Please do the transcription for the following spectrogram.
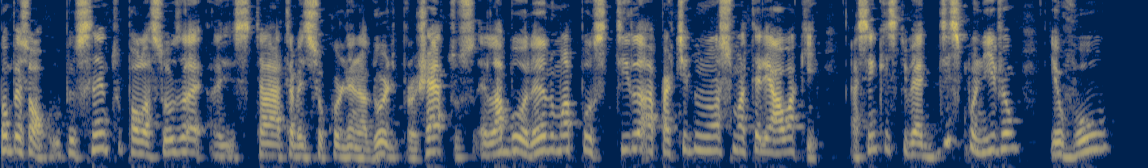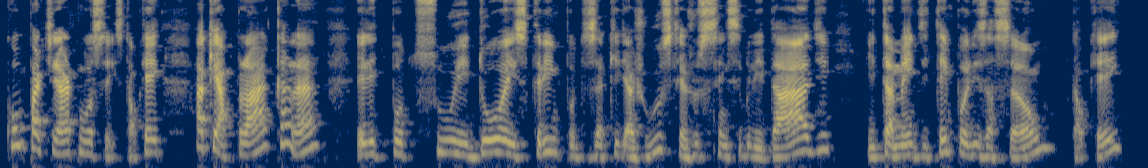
Bom, pessoal, o Centro Paula Souza está, através do seu coordenador de projetos, elaborando uma apostila a partir do nosso material aqui. Assim que estiver disponível, eu vou compartilhar com vocês, tá ok? Aqui a placa, né? Ele possui dois trípodes aqui de ajuste, ajuste de sensibilidade e também de temporização, tá ok?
